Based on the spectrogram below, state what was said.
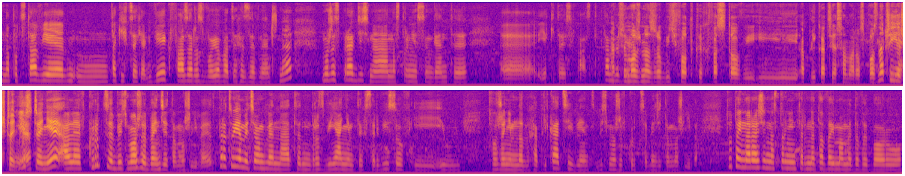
na podstawie mm, takich cech jak wiek, faza rozwojowa, cechy zewnętrzne, może sprawdzić na, na stronie Syngenty, e, jaki to jest chwast. Tam A czy można zrobić fotkę chwastowi i aplikacja sama rozpozna, czy jeszcze nie? Jeszcze nie, ale wkrótce być może będzie to możliwe. Pracujemy ciągle nad tym rozwijaniem tych serwisów i, i tworzeniem nowych aplikacji, więc być może wkrótce będzie to możliwe. Tutaj na razie na stronie internetowej mamy do wyboru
